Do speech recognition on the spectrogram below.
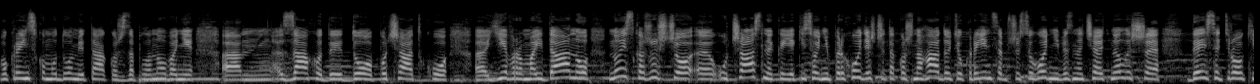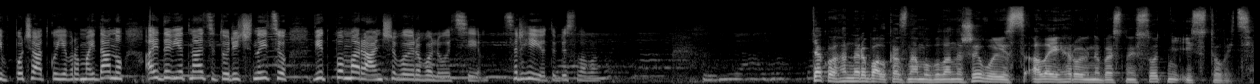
в українському домі також заплановані ем, заходи до початку е, Євромайдану. Ну і скажу, що е, учасники, які сьогодні приходять, ще також нагадують українцям, що сьогодні відзначають не лише 10 років початку Євромайдану, а й 19-ту річницю від помаранчевої революції. Сергію, тобі слово. Дякую, Ганна Рибалка з нами була наживо із алеї Героїв Небесної Сотні із столиці.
